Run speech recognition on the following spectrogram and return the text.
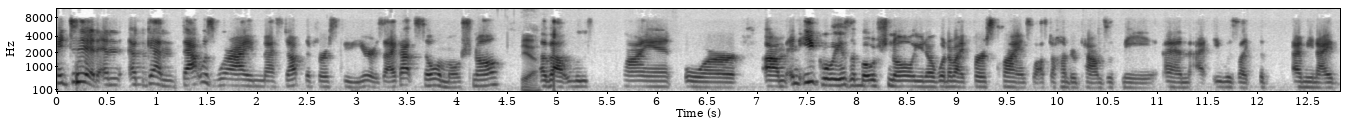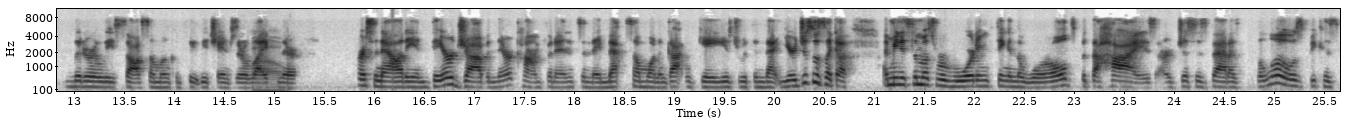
It did, and again, that was where I messed up the first few years. I got so emotional yeah. about losing a client, or um, and equally as emotional. You know, one of my first clients lost 100 pounds with me, and I, it was like the. I mean, I literally saw someone completely change their life, and their personality and their job and their confidence and they met someone and got engaged within that year it just was like a i mean it's the most rewarding thing in the world but the highs are just as bad as the lows because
